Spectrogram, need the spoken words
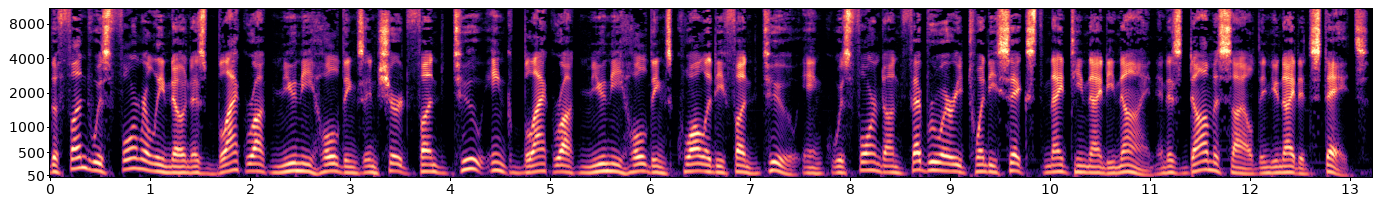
The fund was formerly known as BlackRock Muni Holdings Insured Fund 2 Inc. BlackRock Muni Holdings Quality Fund 2 Inc. was formed on February 26, 1999 and is domiciled in United States.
